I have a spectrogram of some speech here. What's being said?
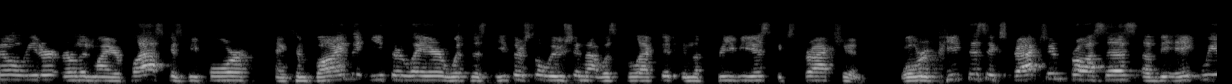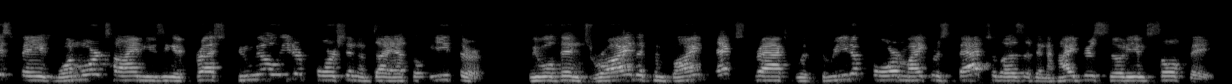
milliliter Erlenmeyer flask as before and combine the ether layer with this ether solution that was collected in the previous extraction. We'll repeat this extraction process of the aqueous phase one more time using a fresh two milliliter portion of diethyl ether. We will then dry the combined extract with three to four microspatulas of anhydrous sodium sulfate.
